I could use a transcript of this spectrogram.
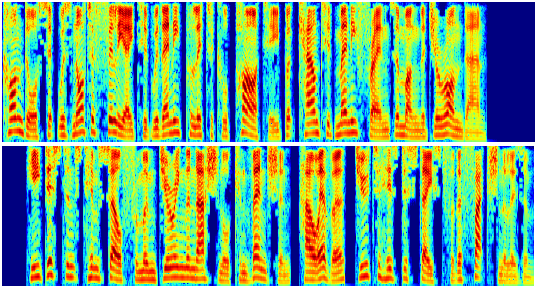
Condorcet was not affiliated with any political party but counted many friends among the Girondins. He distanced himself from them during the National Convention, however, due to his distaste for the factionalism.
